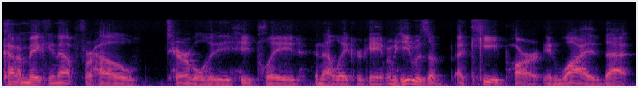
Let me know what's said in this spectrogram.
kind of making up for how terrible he, he played in that Laker game. I mean, he was a, a key part in why that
